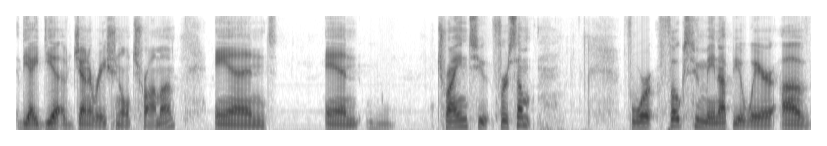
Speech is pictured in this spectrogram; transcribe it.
the idea of generational trauma and and trying to for some for folks who may not be aware of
